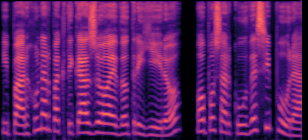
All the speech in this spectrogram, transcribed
Υπάρχουν αρπακτικά ζώα εδώ τριγύρω, όπως αρκούδες ή πουρα.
